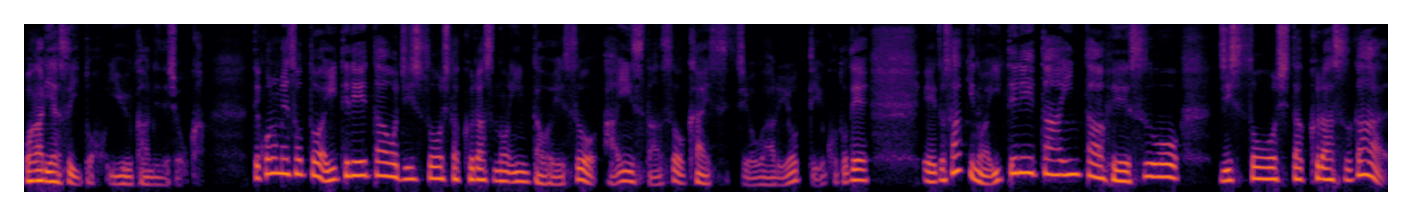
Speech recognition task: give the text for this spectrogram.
わかりやすいという感じでしょうか。で、このメソッドはイテレーターを実装したクラスのインターフェースを、あ、インスタンスを返す必要があるよっていうことで、えっ、と、さっきのはイテレーターインターフェースを実装したクラスが、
